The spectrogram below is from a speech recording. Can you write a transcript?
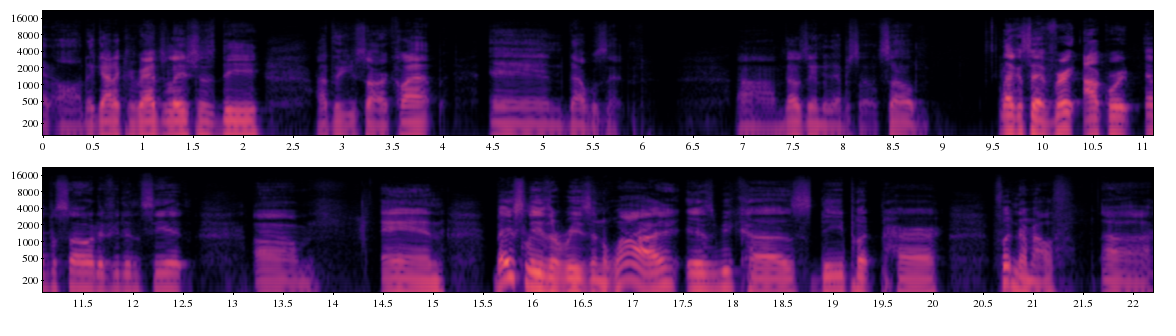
at all. They got a congratulations, D. I think you saw her clap, and that was it. Um, that was the end of the episode. So, like I said, very awkward episode if you didn't see it. Um, basically, the reason why is because D put her foot in her mouth uh,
